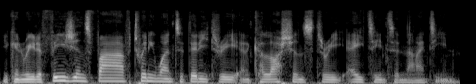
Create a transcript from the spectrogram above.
You can read Ephesians 5, 21 to 33, and Colossians 3, 18 to 19.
